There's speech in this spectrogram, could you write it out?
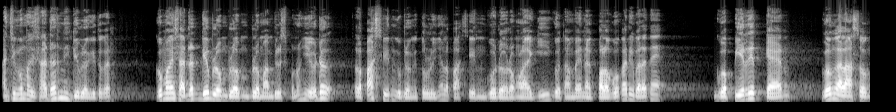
anjing gue masih sadar nih dia bilang gitu kan gue masih sadar dia belum belum belum ambil sepenuhnya ya udah lepasin gue bilang itu dulunya lepasin gue dorong lagi gue tambahin nah kalau gue kan ibaratnya gue pirit kan gue nggak langsung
